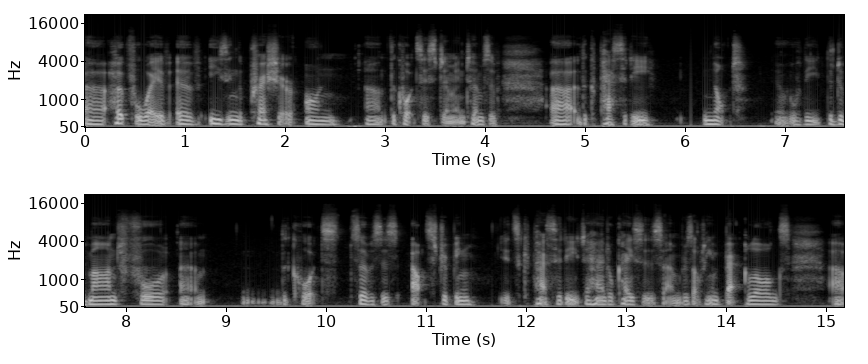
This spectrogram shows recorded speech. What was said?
uh, hopeful way of, of, easing the pressure on um, the court system in terms of uh, the capacity, not or the, the demand for um, the court's services outstripping its capacity to handle cases, um, resulting in backlogs, uh,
